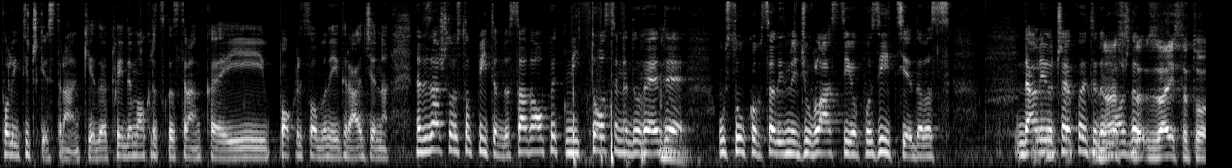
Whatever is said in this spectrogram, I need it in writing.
političke stranke, dakle i demokratska stranka i pokret slobodnih građana. Znate zašto vas to pitam? Da sada opet ni to se ne dovede u sukob sad između vlasti i opozicije, da vas Da li očekujete da možda... Zaista to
